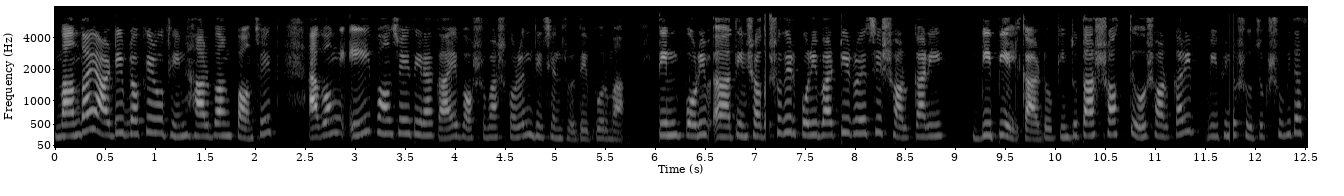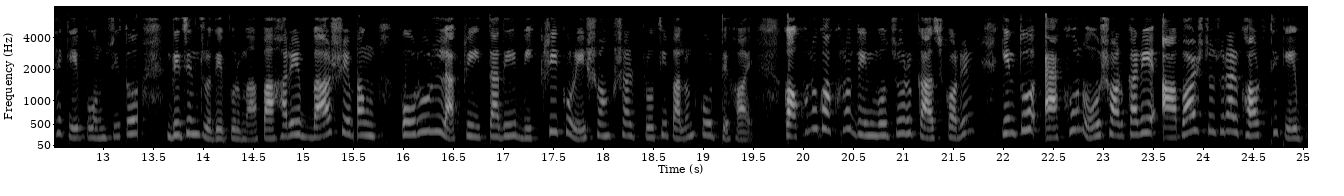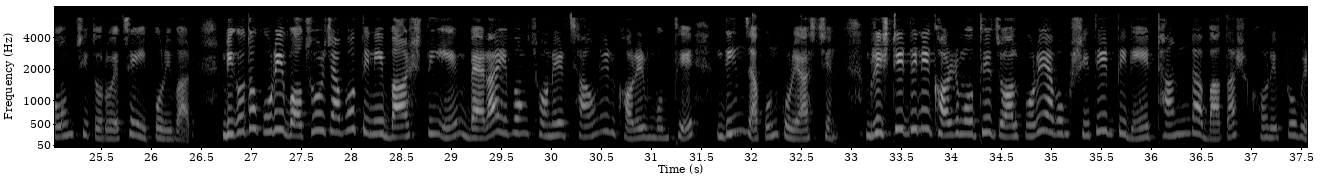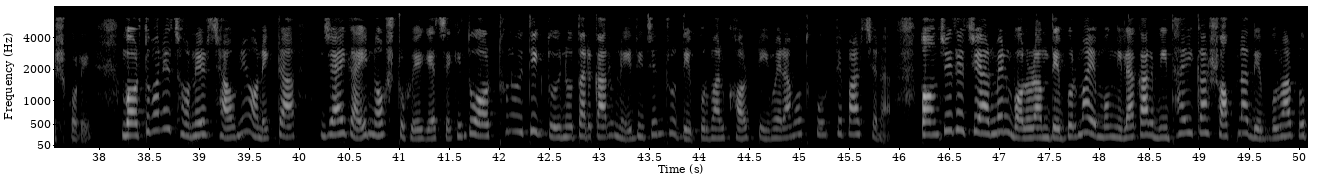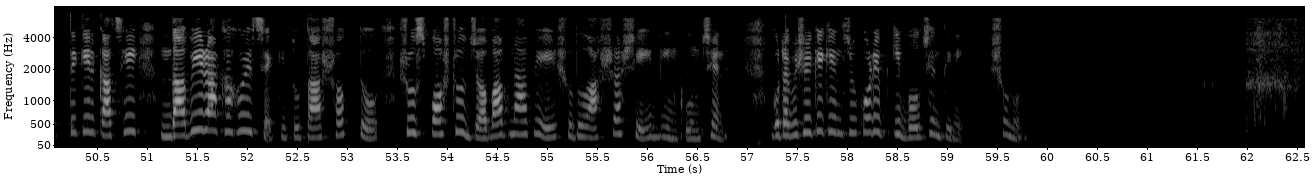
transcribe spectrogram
মান্দায় RD ব্লকের অধীন হারবাং পঞ্চায়েত এবং এই পঞ্চায়েত এলাকায় বসবাস করেন দ্বিজেন্দ্র দেববর্মা। তিন তিন সদস্যদের পরিবারটি রয়েছে সরকারি বিপিএল কার্ডও, কিন্তু তা সত্ত্বেও সরকারি বিভিন্ন সুযোগ সুবিধা থেকে বঞ্চিত দ্বিজেন্দ্র দেববর্মা। পাহাড়ের বাঁশ এবং করুল লাকড়ি ইত্যাদি বিক্রি করে সংসার প্রতিপালন করতে হয়। কখনো কখনো দিনমজুর কাজ করেন, কিন্তু এখনও সরকারি আবাস যোজনার ঘর থেকে বঞ্চিত রয়েছে এই পরিবার। বিগত কুড়ি বছর যাবৎ তিনি বাঁশ দিয়ে, বেড়া এবং ছনের ছাউনির ঘরের মধ্যে দিন যাপন করে আসছেন। বৃষ্টির দিনে ঘরের মধ্যে জল পড়ে এবং শীতের দিনে ঠান্ডা বাতাস ঘরে প্রবেশ করে। বর্তমানে ছনের ছাউনি অনেকটা জায়গায় নষ্ট হয়ে গেছে, কিন্তু অর্থনৈতিক দৈন্যতার কারণে দ্বিজেন্দ্র দেববর্মার ঘরটি মেরামত করতে পারছে না। পঞ্চায়েতের চেয়ারম্যান বলরাম দেববর্মা এবং এলাকার বিধায়িকা স্বপ্না দেববর্মার প্রত্যেকের কাছেই দাবি রাখা হয়েছে, কিন্তু তা সত্ত্বেও সুস্পষ্ট জবাব না পেয়ে শুধু আশ্বাসেই দিন গুনছেন। গোটা বিষয়কে কেন্দ্র করে কি বলছেন তিনি? শুনুন।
